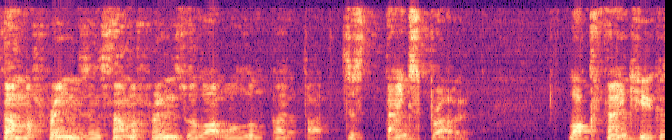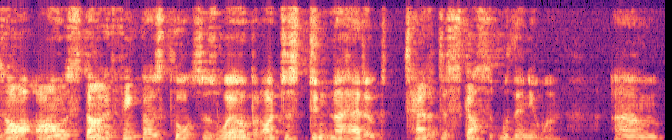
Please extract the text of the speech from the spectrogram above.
some of my friends, and some of my friends were like, "Well, look, I, I just thanks, bro. Like, thank you, because I, I was starting to think those thoughts as well, but I just didn't know how to how to discuss it with anyone. Um,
